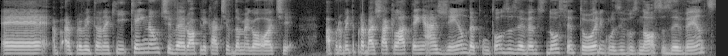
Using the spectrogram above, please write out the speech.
É, aproveitando aqui, quem não tiver o aplicativo da Megawatt, aproveita para baixar que lá tem a agenda com todos os eventos do setor, inclusive os nossos eventos.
